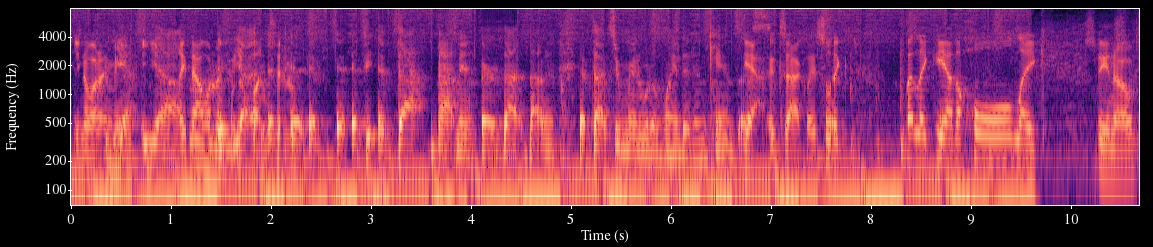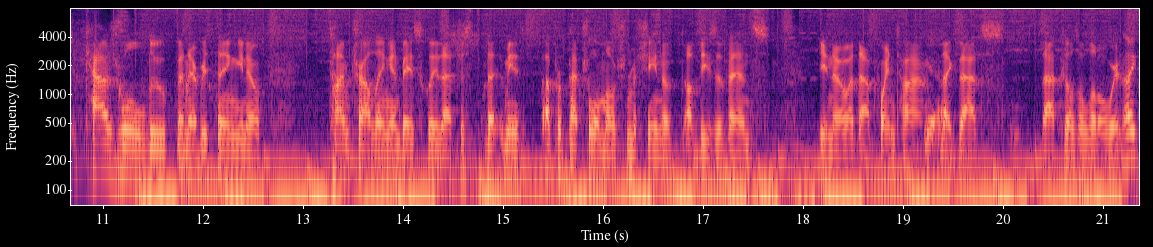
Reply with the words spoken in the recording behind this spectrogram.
You know what I mean? Yeah, yeah. Like that would have been Yeah, kind of fun if, too. If, if, if, if that Batman or that Batman, if that Superman would have landed in Kansas. Yeah, exactly. So like, but like, yeah, the whole like, you know, casual loop and everything, you know, time traveling and basically that just, that, I mean, it's a perpetual motion machine of, of these events, you know, at that point in time. Yeah. Like that's, that feels a little weird. Like,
